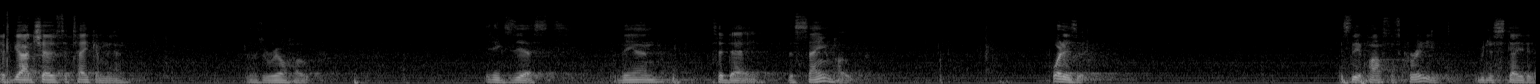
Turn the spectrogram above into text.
if God chose to take them then. There was a real hope. It exists then, today, the same hope. What is it? It's the Apostles' Creed we just stated,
